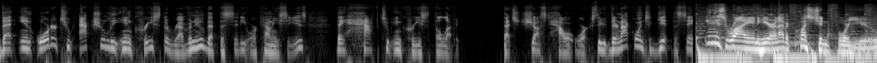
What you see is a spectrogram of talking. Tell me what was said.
that in order to actually increase the revenue that the city or county sees, they have to increase the levy. That's just how it works. They're not going to get the same. It is Ryan here, and I have a question for you.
